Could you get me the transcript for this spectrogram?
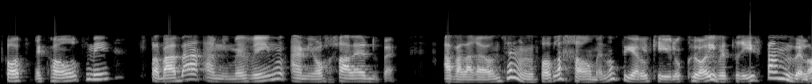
סקוט וקורטני, סבבה, אני מבין, אני אוכל את זה. אבל הרעיון של לנסות לחרמן אותי על כאילו קלוי וטריסטן זה לא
